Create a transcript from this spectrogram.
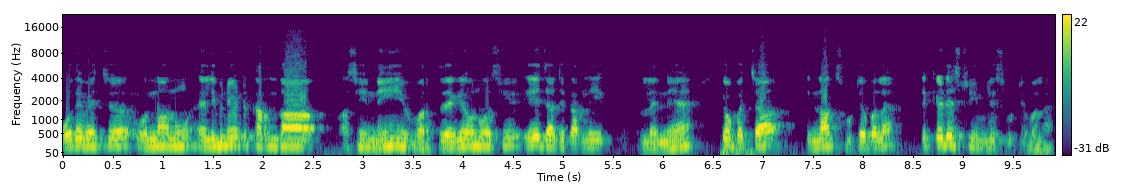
ਉਹਦੇ ਵਿੱਚ ਉਹਨਾਂ ਨੂੰ ਐਲੀਮੀਨੇਟ ਕਰਨ ਦਾ ਅਸੀਂ ਨਹੀਂ ਵਰਤਦੇਗੇ ਉਹਨੂੰ ਅਸੀਂ ਇਹ ਜੱਜ ਕਰਨ ਲਈ ਲੈਂਦੇ ਹਾਂ ਕਿ ਉਹ ਬੱਚਾ ਕਿੰਨਾ ਕੁ ਸੂਟੇਬਲ ਹੈ ਤੇ ਕਿਹੜੇ ਸਟਰੀਮ ਲਈ ਸੂਟੇਬਲ ਹੈ।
